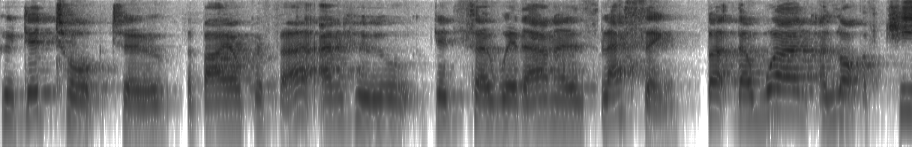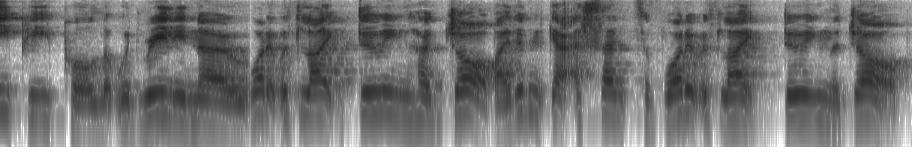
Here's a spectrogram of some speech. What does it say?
who did talk to the biographer and who did so with Anna's blessing but there weren't a lot of key people that would really know what it was like doing her job. I didn't get a sense of what it was like doing the job.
